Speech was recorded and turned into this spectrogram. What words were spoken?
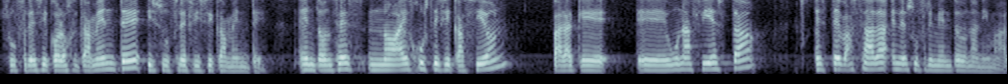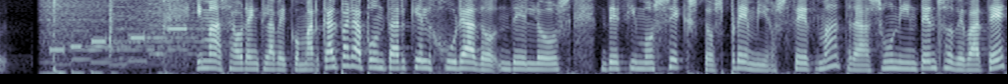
sufre psicológicamente y sufre físicamente. Entonces no hay justificación para que eh, una fiesta esté basada en el sufrimiento de un animal. Y más ahora en clave comarcal para apuntar que el jurado de los decimosextos premios CEDMA, tras un intenso debate,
